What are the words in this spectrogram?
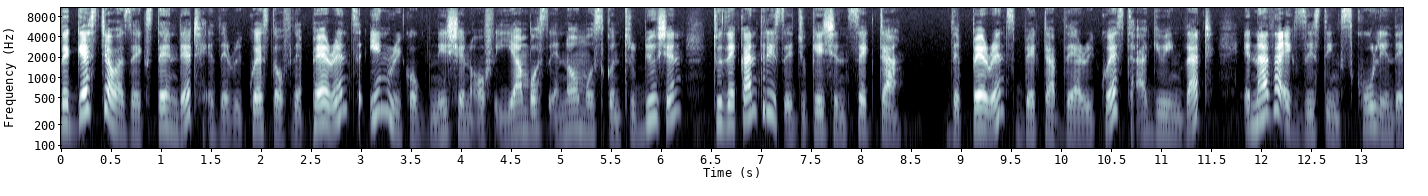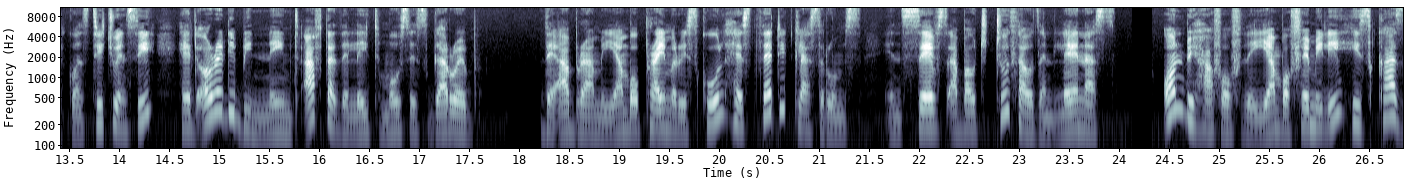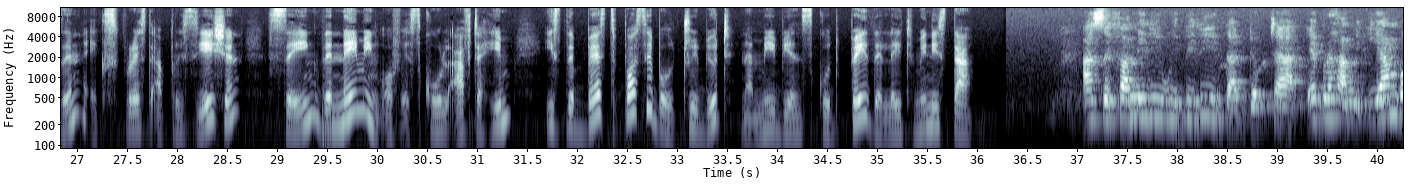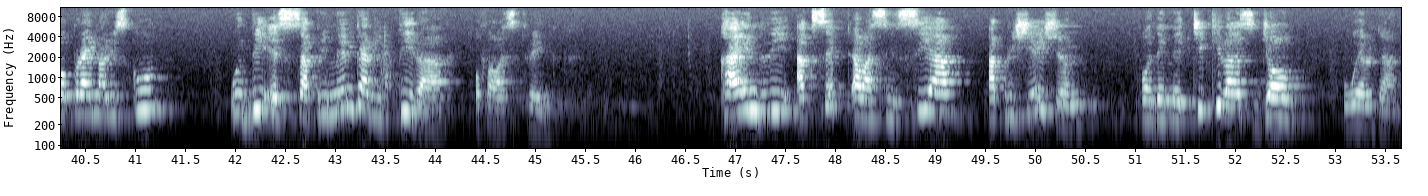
The gesture was extended at the request of the parents in recognition of Iyambo's enormous contribution to the country's education sector. The parents backed up their request, arguing that another existing school in the constituency had already been named after the late Moses Garoeb. The Abraham Iyambo Primary School has 30 classrooms and serves about 2,000 learners. On behalf of the Yambo family, his cousin expressed appreciation, saying the naming of a school after him is the best possible tribute Namibians could pay the late minister. As a family, we believe that Dr. Abraham Yambo Primary School will be a supplementary pillar of our strength. Kindly accept our sincere appreciation for the meticulous job well done.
